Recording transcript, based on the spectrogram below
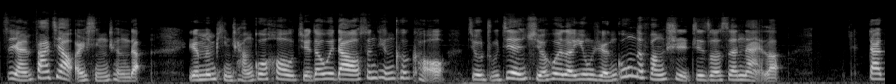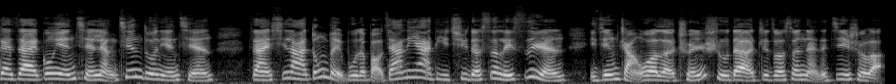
自然发酵而形成的。人们品尝过后觉得味道酸甜可口，就逐渐学会了用人工的方式制作酸奶了。大概在公元前两千多年前，在希腊东北部的保加利亚地区的色雷斯人已经掌握了纯熟的制作酸奶的技术了。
